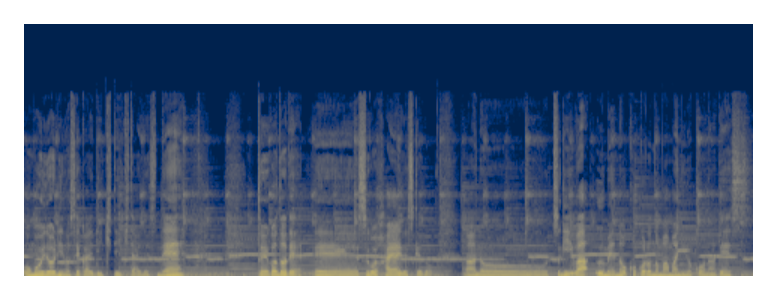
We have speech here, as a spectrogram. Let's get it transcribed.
思い通りの世界で生きていきたいですね。ということで、えー、すごい早いですけど、あのー、次は梅の心のままにのコーナーです。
